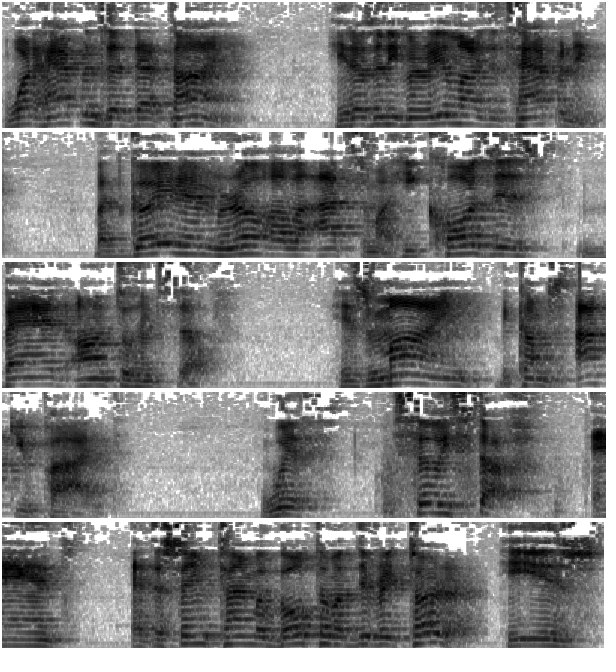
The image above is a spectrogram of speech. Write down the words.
what happens at that time? He doesn't even realize it's happening. But Goyrem Ro'ala Atzma, he causes bad onto himself. His mind becomes occupied with silly stuff. And at the same time, a boltam of divrei Torah, he is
